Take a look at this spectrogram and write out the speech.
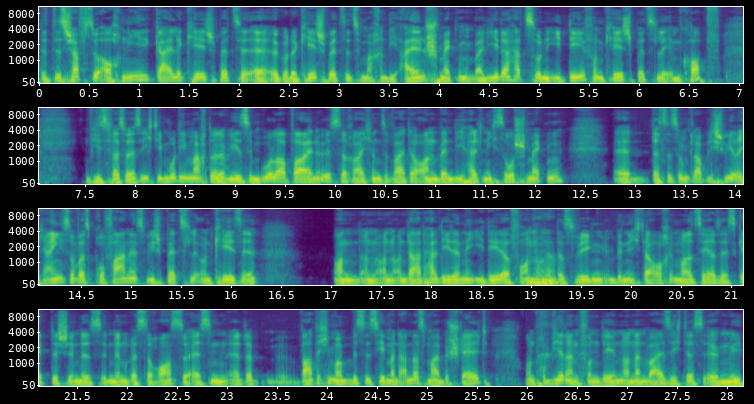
das, das schaffst du auch nie, geile Kässpätzle äh, oder Kässpätzle zu machen, die allen schmecken, weil jeder hat so eine Idee von Kässpätzle im Kopf wie es, was weiß ich, die Mutti macht oder wie es im Urlaub war in Österreich und so weiter. Und wenn die halt nicht so schmecken, äh, das ist unglaublich schwierig. Eigentlich sowas Profanes wie Spätzle und Käse. Und, und, und, und da hat halt jeder eine Idee davon. Ja. Und deswegen bin ich da auch immer sehr, sehr skeptisch, in, das, in den Restaurants zu essen. Äh, da warte ich immer, bis es jemand anders mal bestellt und probiere dann von denen und dann weiß ich das irgendwie.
